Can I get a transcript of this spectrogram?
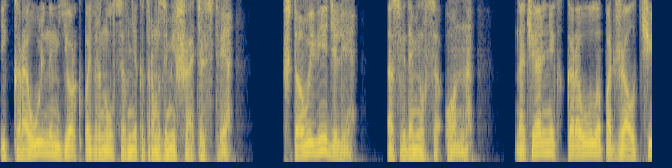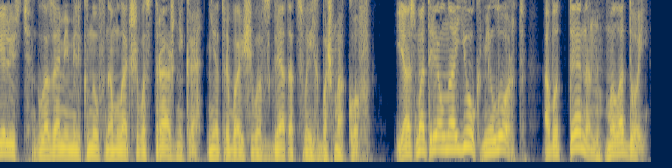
и к караульным Йорк повернулся в некотором замешательстве. «Что вы видели?» — осведомился он. Начальник караула поджал челюсть, глазами мелькнув на младшего стражника, не отрывающего взгляд от своих башмаков. «Я смотрел на юг, милорд, а вот Теннон, молодой,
